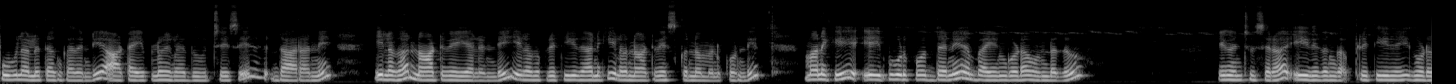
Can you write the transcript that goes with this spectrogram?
పువ్వులు అల్లుతాం కదండి ఆ టైప్లో ఇలా దూర్చేసి దారాన్ని ఇలాగ నాటు వేయాలండి. ఇలాగ ప్రతి దానికి ఇలా నాటు వేసుకున్నాం అనుకోండి మనకి ఊడిపోద్దని భయం కూడా ఉండదు. ఇక చూసారా? ఈ విధంగా ప్రతిదీ కూడా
